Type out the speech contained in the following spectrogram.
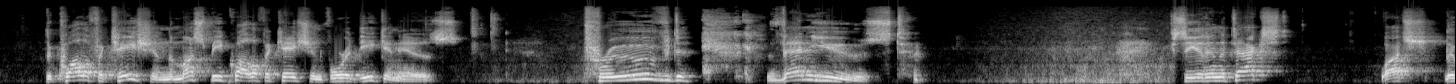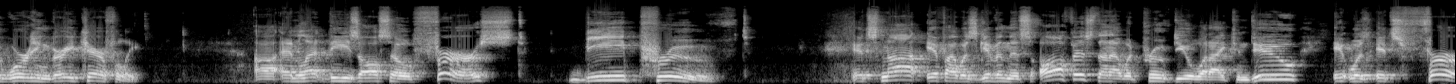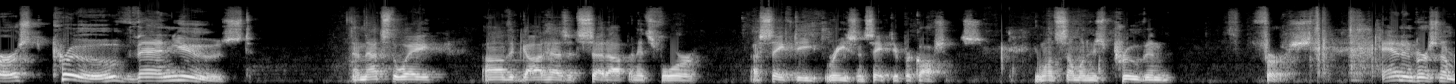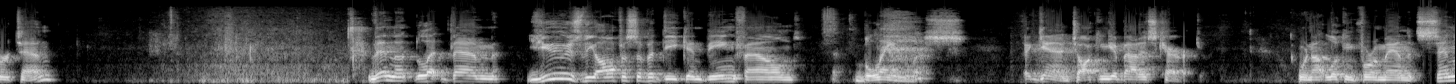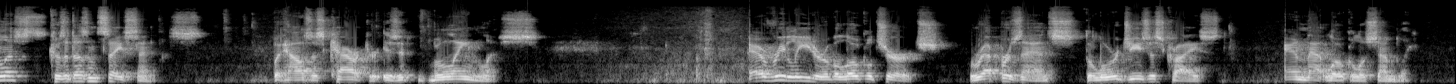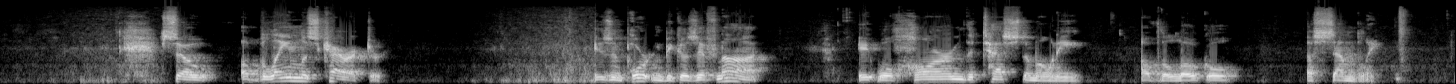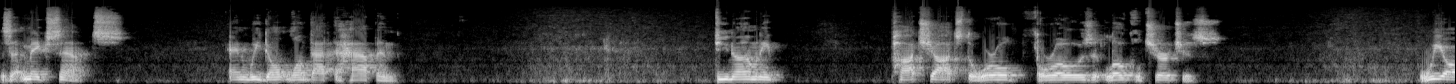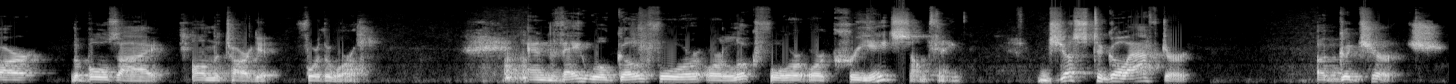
the qualification, the must be qualification for a deacon is proved, then used. See it in the text? Watch the wording very carefully. Uh, and let these also first be proved. It's not if I was given this office, then I would prove to you what I can do. It was it's first proved, then used. And that's the way uh, that God has it set up, and it's for a safety reason, safety precautions. You want someone who's proven first. And in verse number 10, then let them use the office of a deacon being found blameless. Again, talking about his character. We're not looking for a man that's sinless because it doesn't say sinless. But how's his character? Is it blameless? Every leader of a local church represents the Lord Jesus Christ and that local assembly. So, a blameless character is important because if not, it will harm the testimony of the local assembly. Does that make sense? And we don't want that to happen. Do you know how many pot shots the world throws at local churches? We are the bullseye on the target for the world and they will go for or look for or create something just to go after a good church.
